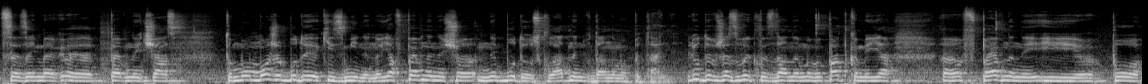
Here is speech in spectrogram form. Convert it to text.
це займе певний час. Тому може будуть якісь зміни, але я впевнений, що не буде ускладнень в даному питанні. Люди вже звикли з даними випадками. Я е, впевнений, і по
